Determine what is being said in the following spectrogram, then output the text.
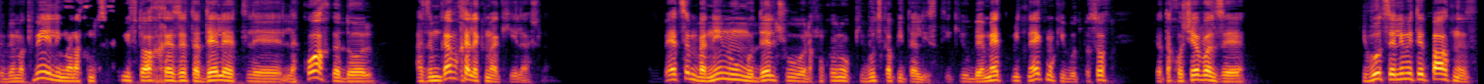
ובמקביל, אם אנחנו צריכים לפתוח אחרי זה את הדלת ללקוח גדול, אז הם גם חלק מהקהילה שלנו. בעצם בנינו מודל שהוא, אנחנו קוראים לו קיבוץ קפיטליסטי, כי הוא באמת מתנהג כמו קיבוץ. בסוף, כשאתה חושב על זה, קיבוץ זה limited partners.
